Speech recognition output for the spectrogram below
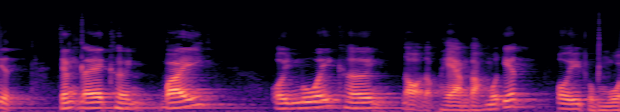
ទៀតអញ្ចឹងដេឃើញ3 U1 ឃើញដក15តោះមួយទៀត U6 OK U6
